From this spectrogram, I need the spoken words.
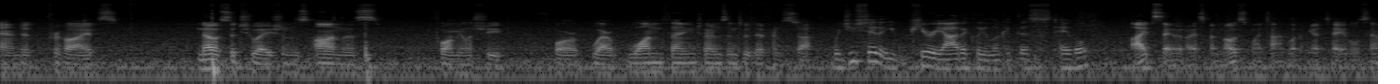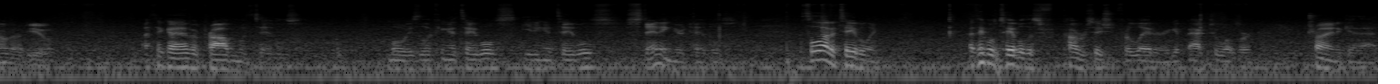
and it provides no situations on this formula sheet for where one thing turns into a different stuff. Would you say that you periodically look at this table? I'd say that I spend most of my time looking at tables. How about you? I think I have a problem with tables. I'm always looking at tables, eating at tables, standing near tables. It's a lot of tabling. I think we'll table this conversation for later and get back to what we're trying to get at.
